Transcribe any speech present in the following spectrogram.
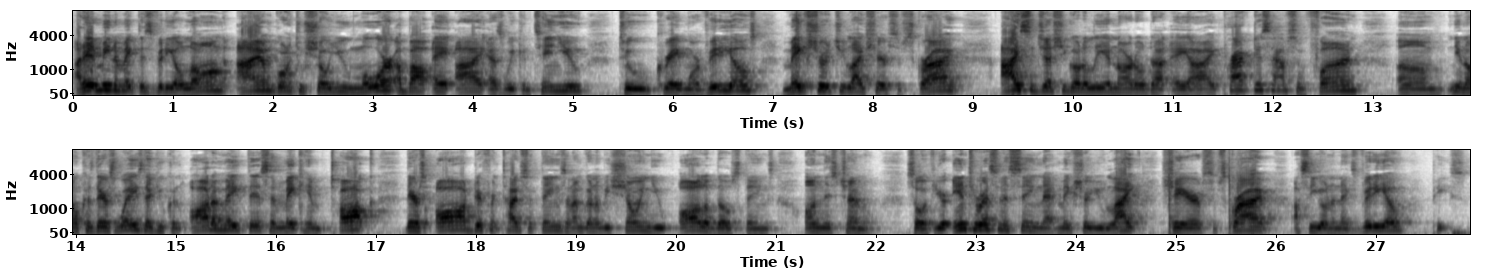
I didn't mean to make this video long. I am going to show you more about AI as we continue to create more videos. Make sure that you like, share, subscribe. I suggest you go to leonardo.ai, practice, have some fun. Um, you know, because there's ways that you can automate this and make him talk. There's all different types of things, and I'm going to be showing you all of those things on this channel. So if you're interested in seeing that, make sure you like, share, subscribe. I'll see you on the next video. Peace.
